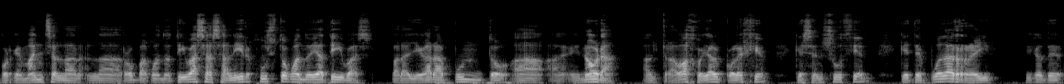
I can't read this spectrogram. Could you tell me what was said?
porque manchan la, ropa. Cuando te ibas a salir, justo cuando ya te ibas para llegar a punto, a, en hora al trabajo y al colegio, que se ensucien, que te puedas reír. Fíjate,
